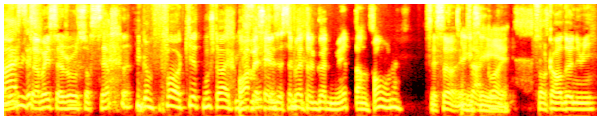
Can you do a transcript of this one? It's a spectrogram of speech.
a Lui, il travaille 7 jours sur 7. comme fuck it, moi je travaille plus. ouais, mais ici, c'est- c'est- ça doit être le gars de nuit, dans le fond, là. C'est ça, C'est- exact. Son corps de nuit.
